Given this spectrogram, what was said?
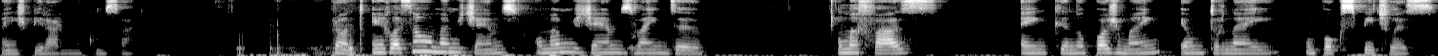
a inspirar-me a começar. Pronto, em relação ao Mummy Jams, o Mummy Jams vem de uma fase em que no pós-mãe eu me tornei um pouco speechless.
